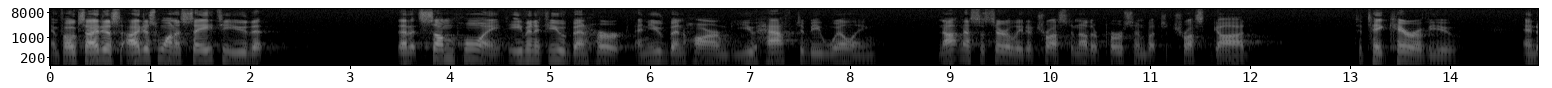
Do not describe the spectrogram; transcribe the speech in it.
And folks, I just, I just want to say to you that, that at some point, even if you've been hurt and you've been harmed, you have to be willing, not necessarily to trust another person, but to trust God to take care of you and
